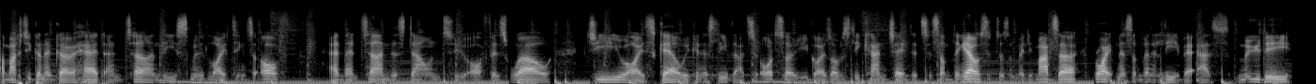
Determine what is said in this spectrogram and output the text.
I'm actually going to go ahead and turn the smooth lighting to off and then turn this down to off as well. GUI scale, we can just leave that to auto. You guys obviously can change it to something else, it doesn't really matter. Brightness, I'm going to leave it as moody.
